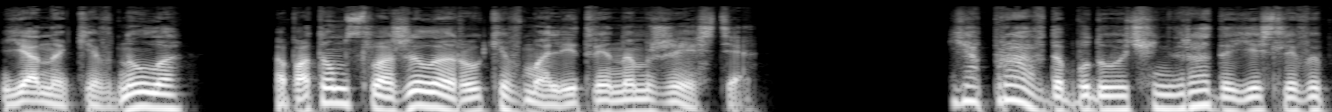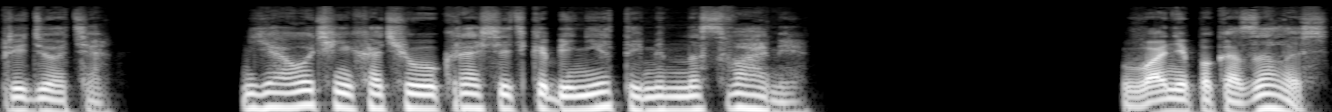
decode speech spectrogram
Яна кивнула, а потом сложила руки в молитвенном жесте. «Я правда буду очень рада, если вы придете. Я очень хочу украсить кабинет именно с вами». Ване показалось,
